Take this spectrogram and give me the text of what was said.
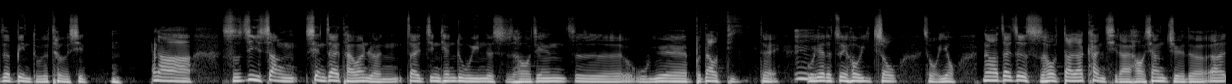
这病毒的特性，嗯。那实际上，现在台湾人在今天录音的时候，今天是五月不到底，对，五月的最后一周左右。嗯、那在这个时候，大家看起来好像觉得，呃，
